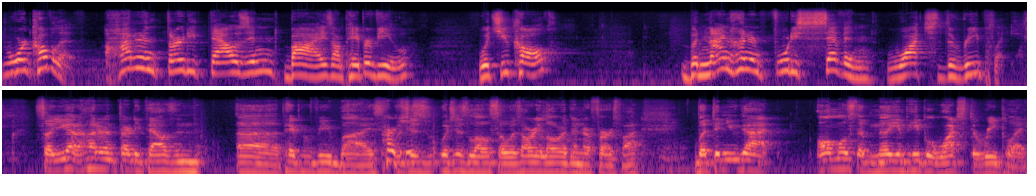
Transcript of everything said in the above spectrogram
Ward Kovalev, 130,000 buys on pay per view, which you called, but 947 watched the replay. So you got 130,000 uh, pay per view buys, which is which is low. So it's already lower than their first one. But then you got almost a million people watch the replay.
